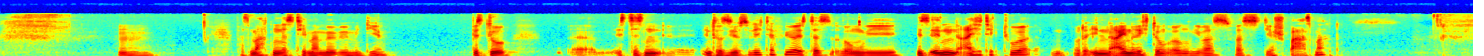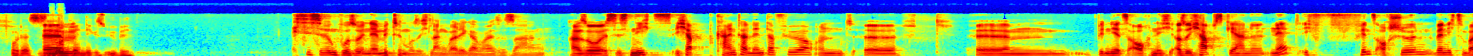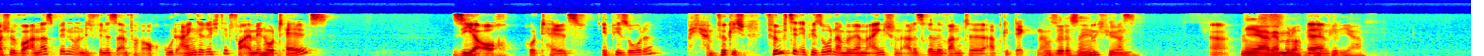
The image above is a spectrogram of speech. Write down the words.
Hm. Was macht denn das Thema Möbel mit dir? Bist du, äh, ist das ein, interessierst du dich dafür? Ist das irgendwie, ist Innenarchitektur oder Inneneinrichtung irgendwie was, was dir Spaß macht? Oder ist es ein ähm, notwendiges Übel? Es ist irgendwo so in der Mitte, muss ich langweiligerweise sagen. Also es ist nichts, ich habe kein Talent dafür und äh, ähm, bin jetzt auch nicht, also ich habe es gerne nett. Ich finde es auch schön, wenn ich zum Beispiel woanders bin und ich finde es einfach auch gut eingerichtet, vor allem in Hotels. Siehe auch Hotels-Episode. Wir haben wirklich 15 Episoden, aber wir haben eigentlich schon alles Relevante abgedeckt. Ne? Wo soll das denn hinführen? Ja. ja, wir haben nur noch ähm, Wikipedia. Ähm,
